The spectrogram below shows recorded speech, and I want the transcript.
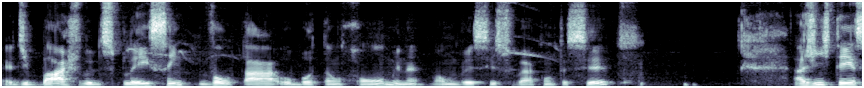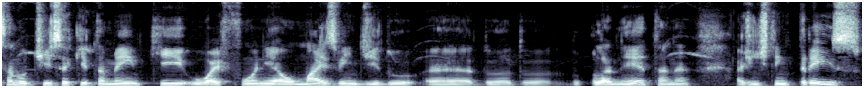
é, debaixo do display sem voltar o botão Home, né? Vamos ver se isso vai acontecer. A gente tem essa notícia aqui também que o iPhone é o mais vendido é, do, do, do, planeta, né? A gente tem três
